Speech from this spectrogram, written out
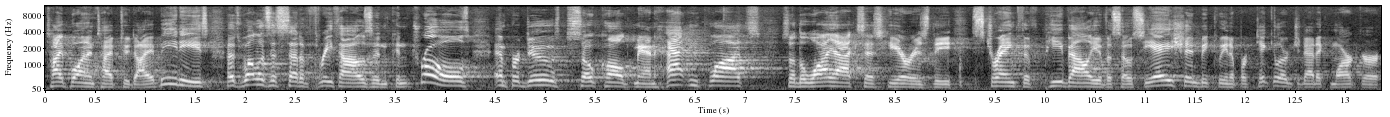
type 1 and type 2 diabetes, as well as a set of 3,000 controls, and produced so-called Manhattan plots. So the y-axis here is the strength of p-value of association between a particular genetic marker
